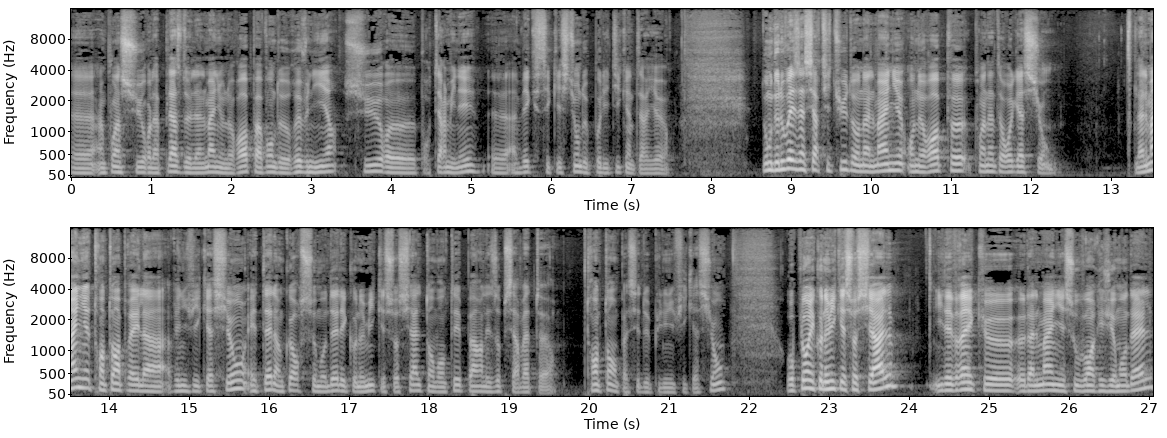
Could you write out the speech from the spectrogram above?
euh, un point sur la place de l'Allemagne en Europe, avant de revenir sur, euh, pour terminer, euh, avec ces questions de politique intérieure. Donc de nouvelles incertitudes en Allemagne, en Europe, point d'interrogation. L'Allemagne, 30 ans après la réunification, est-elle encore ce modèle économique et social tant vanté par les observateurs? 30 ans passés depuis l'unification. Au plan économique et social, il est vrai que l'Allemagne est souvent érigée modèle,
